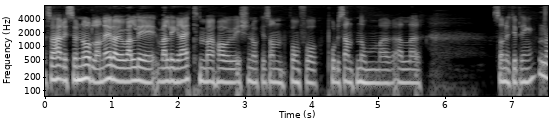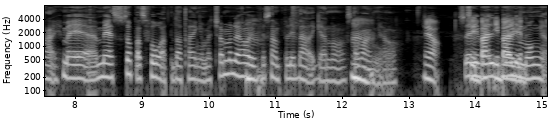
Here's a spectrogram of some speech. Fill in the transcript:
Så her i Sunnhordland er det jo veldig, veldig greit, vi har jo ikke noe sånn form for produsentnummer eller sånne type ting? Nei, vi er, vi er såpass få at det trenger vi ikke, men det har jo Mm. for eksempel i Bergen og Stavanger, og Ja. så Så er i de Ber- i Bergen- veldig mange.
